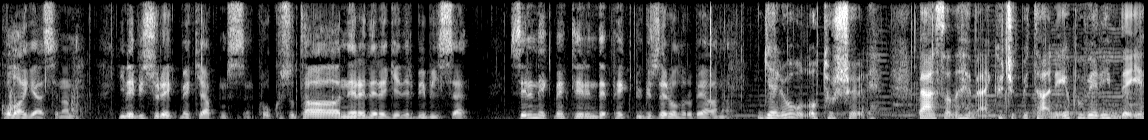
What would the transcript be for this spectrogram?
Kolay gelsin ana. Yine bir sürü ekmek yapmışsın. Kokusu ta nerelere gelir bir bilsen. Senin ekmeklerin de pek bir güzel olur be ana. Gel oğul otur şöyle. Ben sana hemen küçük bir tane yapıvereyim de ye.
